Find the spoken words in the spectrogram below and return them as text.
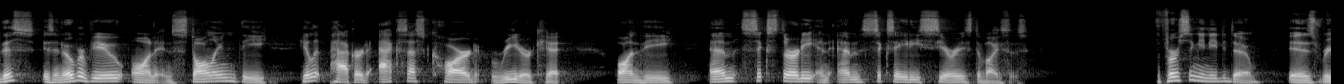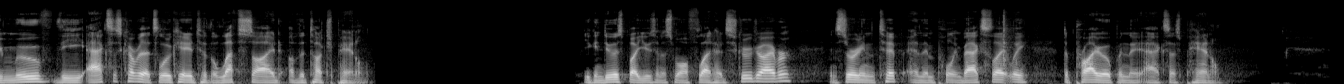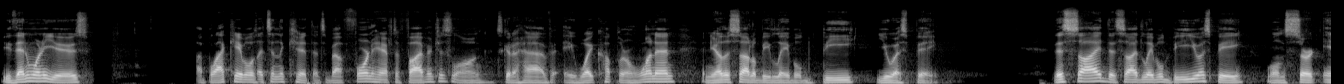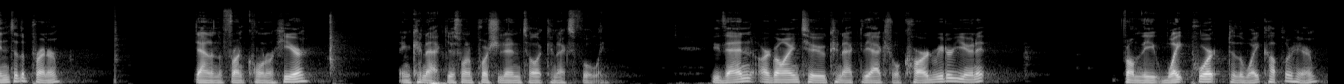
This is an overview on installing the Hewlett-Packard Access Card Reader Kit on the M630 and M680 series devices. The first thing you need to do is remove the access cover that's located to the left side of the touch panel. You can do this by using a small flathead screwdriver, inserting the tip and then pulling back slightly to pry open the access panel. You then want to use a black cable that's in the kit that's about four and a half to five inches long. It's going to have a white coupler on one end and the other side will be labeled B USB. This side, the side labeled B USB, will insert into the printer down in the front corner here and connect. You just want to push it in until it connects fully. You then are going to connect the actual card reader unit from the white port to the white coupler here.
